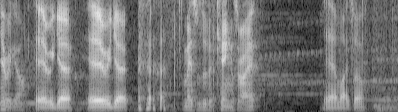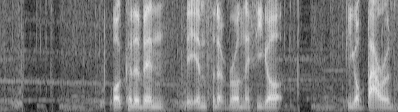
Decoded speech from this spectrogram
Here we go. Here we go. Here we go. May as well do the kings, right? yeah, might as well. What could have been the infinite run if you got if you got Baron,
